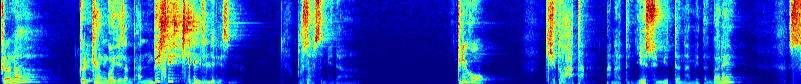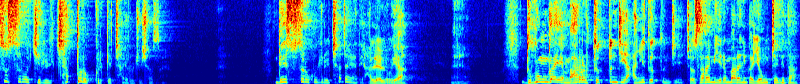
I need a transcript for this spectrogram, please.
그러나 그렇게 한 것에 대해서는 반드시 책임질 일이 있습니다. 무섭습니다. 그리고 기도하든 안 하든 예수 믿든 안 믿든 간에 스스로 길을 찾도록 그렇게 자유를 주셨어요. 내 스스로 그 길을 찾아야 돼 할렐루야. 예. 누군가의 말을 듣든지 아니 듣든지 저 사람이 이런 말 하니까 영적이다.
